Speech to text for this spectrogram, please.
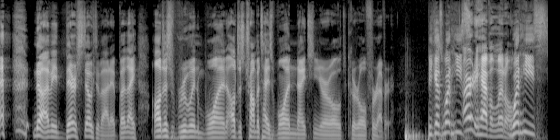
no, I mean they're stoked about it, but like I'll just ruin one. I'll just traumatize one 19 year old girl forever. Because what he's I already have a little. what he's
